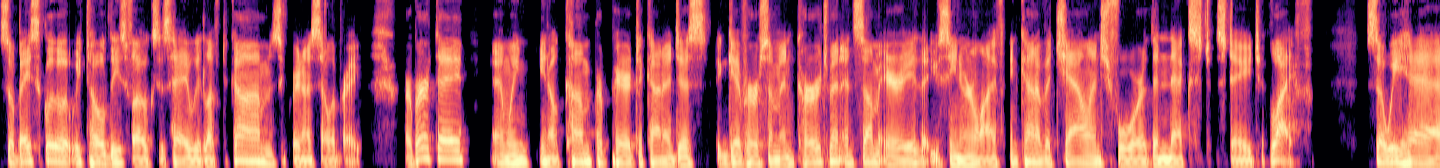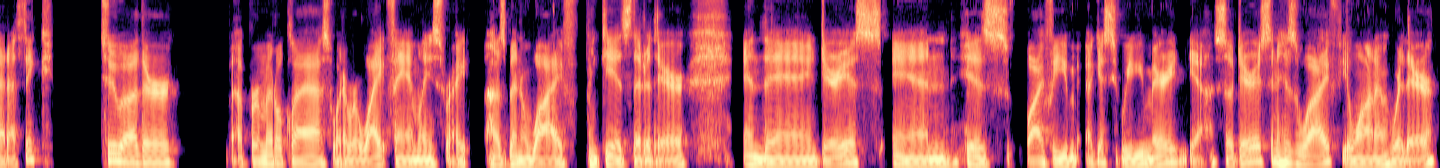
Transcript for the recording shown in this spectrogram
So basically, what we told these folks is, hey, we'd love to come. We're going to celebrate her birthday. And we, you know, come prepared to kind of just give her some encouragement in some area that you've seen in her life and kind of a challenge for the next stage of life. So we had, I think, two other upper middle class, whatever, white families, right? Husband and wife and kids that are there. And then Darius and his wife, you, I guess, were you married? Yeah. So Darius and his wife, Ioana, were there.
